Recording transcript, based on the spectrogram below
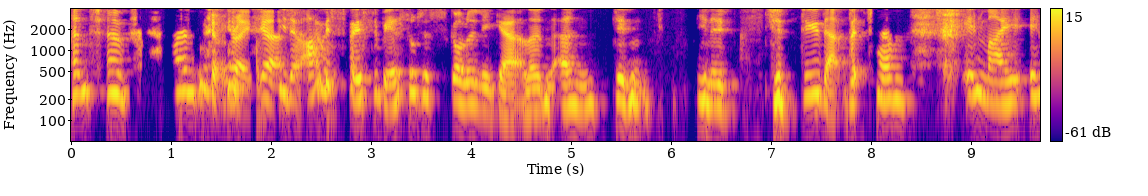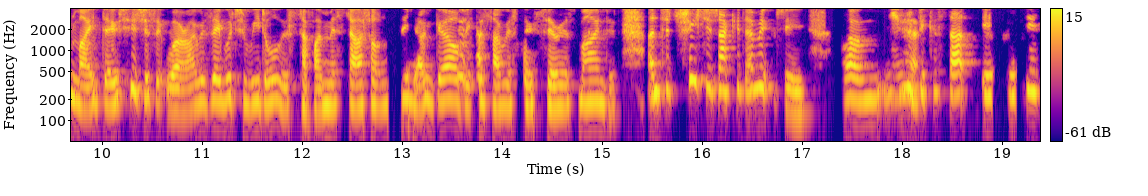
and, um, and right, yeah. you know, I was supposed to be a sort of scholarly girl and, and didn't, you know, to do that. But um, in my in my dotage, as it were, I was able to read all this stuff I missed out on as a young girl because I was so serious minded, and to treat it academically, um, you know, because that it, it is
